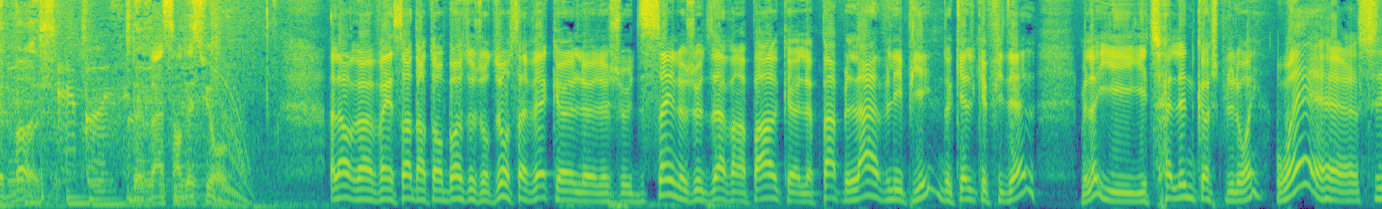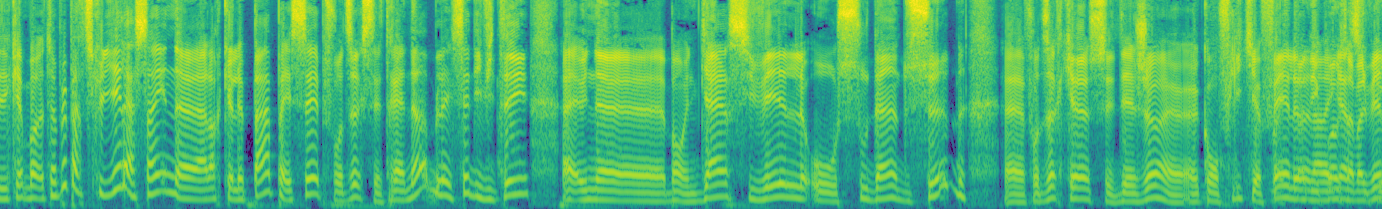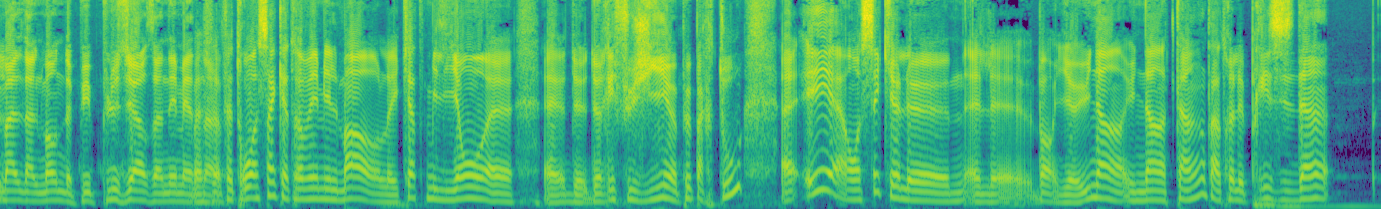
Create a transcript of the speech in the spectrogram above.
Le buzz de Vincent Dessureau. Alors, euh, Vincent, dans ton boss d'aujourd'hui, on savait que le, jeudi saint, le jeudi avant Pâques, que le pape lave les pieds de quelques fidèles. Mais là, il, il est allé une coche plus loin? Ouais, euh, c'est un peu particulier la scène, euh, alors que le pape essaie, il faut dire que c'est très noble, essaie d'éviter une bon une guerre civile au Soudan du Sud. Il faut dire que c'est déjà un, conflit qui a fait là, dans la guerre ça le mal dans le monde depuis plusieurs années ben, maintenant. ça fait 380 000 morts, là, 4 millions euh, de, réfugiés un peu partout. Euh, et euh, on sait que le, bon, il y a une, une entente entre le président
